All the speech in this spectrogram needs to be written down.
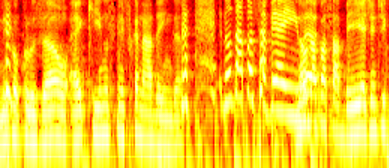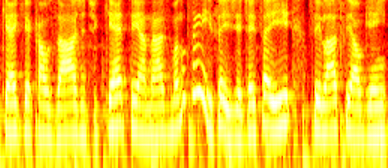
Minha conclusão é que não significa nada ainda. Não dá pra saber ainda. Não dá pra saber, a gente quer que ia causar, a gente quer ter análise, mas não tem isso aí, gente. É isso aí, sei lá se alguém,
